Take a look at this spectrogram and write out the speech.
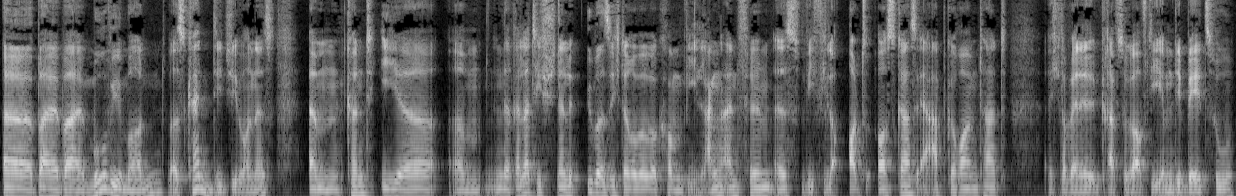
äh, bei, bei Moviemon, was kein Digimon ist, ähm, könnt ihr ähm, eine relativ schnelle Übersicht darüber bekommen, wie lang ein Film ist, wie viele Oscars er abgeräumt hat. Ich glaube, er greift sogar auf die IMDb zu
